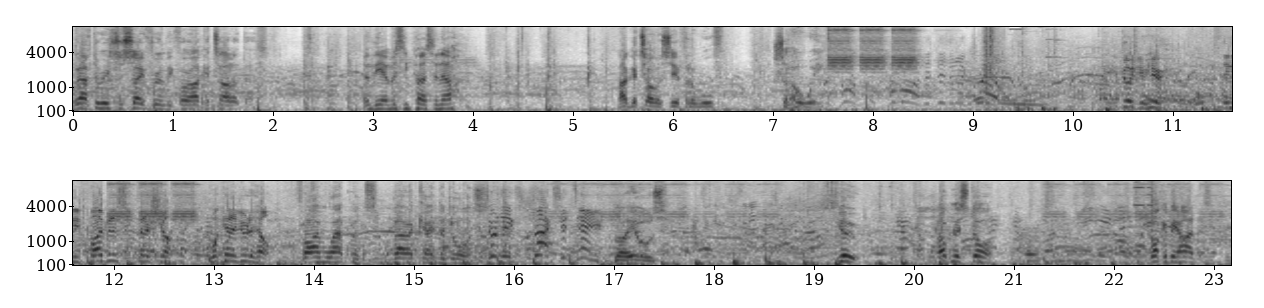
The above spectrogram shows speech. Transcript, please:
We have to reach the safe room before Al-Qatala does. And the embassy personnel? Al-Qatala's here for the wolf. So are we. Good, you're here. They need five minutes to finish up. What can I do to help? Prime weapons. Barricade the doors. To the extraction team! Loyals. You! Open this door. Lock it behind us.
